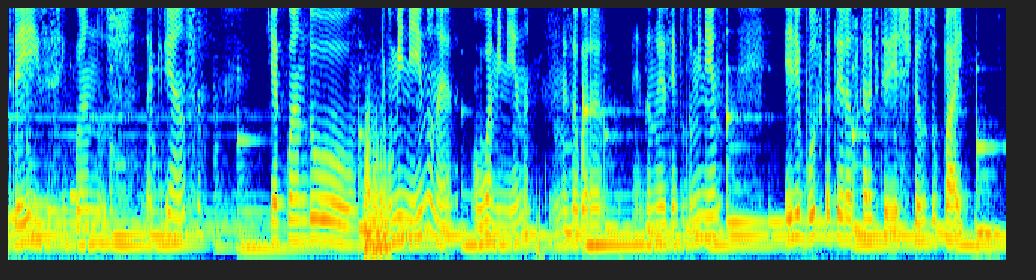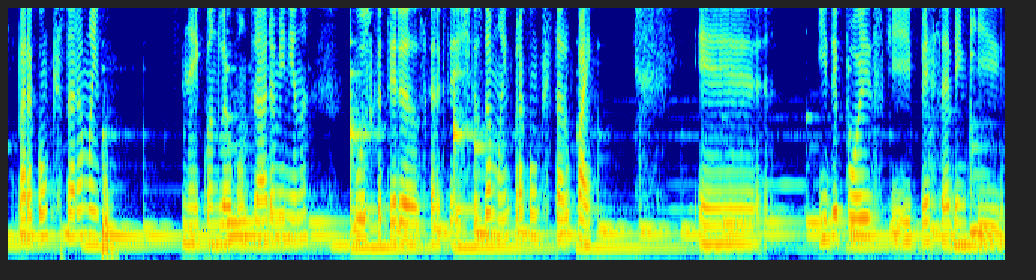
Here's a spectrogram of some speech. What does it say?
3 e 5 anos da criança, que é quando o menino, né, ou a menina, mas agora dando o exemplo do menino, ele busca ter as características do pai para conquistar a mãe. Né? E quando é o contrário, a menina busca ter as características da mãe para conquistar o pai. É... E depois que percebem que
